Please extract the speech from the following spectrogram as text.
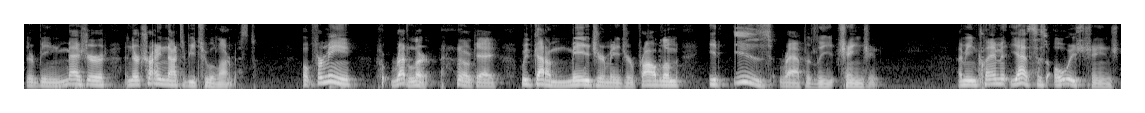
they're being measured, and they're trying not to be too alarmist. Well, for me, red alert, okay? We've got a major, major problem. It is rapidly changing. I mean, climate, yes, has always changed,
